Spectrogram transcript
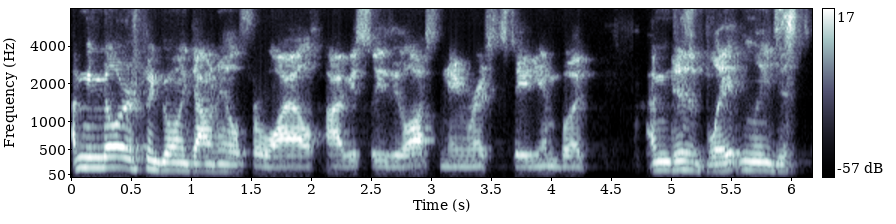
I mean, Miller's been going downhill for a while. Obviously, they lost the name rights to stadium, but I'm just blatantly just.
